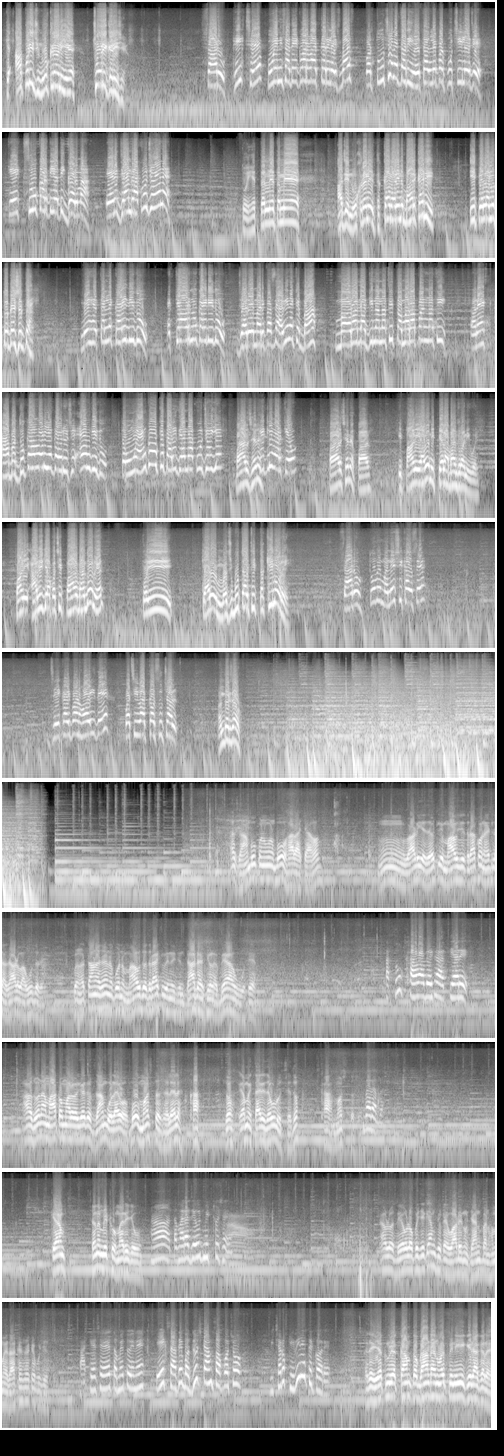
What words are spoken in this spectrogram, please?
કે આપણી જ નોકરાણીએ ચોરી કરી છે. સારું ઠીક છે. હું એની સાથે એકવાર વાત કરી લઈશ બસ. પણ તું છે ને તારી હેતલને પણ પૂછી લેજે. કે શું કરતી હતી ઘરમાં? એને ધ્યાન રાખવું જોઈએ ને? તો હેતલને તમે આજે નોકરાને ધક્કા મારીને બહાર કાઢી એ પહેલા નહોતા કહી શકતા? મેં હેતલને કહી દીધું. એ ક્યારનું કહી દીધું? જ્યારે મારી પાસે આવીને કે બા મારા દાગીના નથી તમારા પણ નથી. અને આ બધું કામ વાળીએ કર્યું છે એમ કીધું. તો હું એમ કહું કે તારે ધ્યાન રાખવું જોઈએ? પાળ છે ને? કેટલી વાર કેવું પાળ છે ને પાળ. એ પાણી આવે ને પેલા બાંધવાની હોય. પાણી આવી ગયા પછી પાર બાંધો ને તો એ ક્યારેય મજબૂતાઈથી ટકી ન રહે. સારું તો હવે મને શીખવશે. જે કઈ પણ હોય તે પછી વાત કરશું ચાલ. અંદર જાઓ. આ જાંબુ પણ પણ બહુ સારા ચા હો. હમ વાડીએ જેટલી માવજત રાખો ને એટલા ઝાડવા ઉતરે પણ અટાણે છે ને કોઈને માવજત રાખવી નથી ને ટાઢા છેડે બે આવવું છે. આ શું ખાવા બેઠા અત્યારે? આ જોનામાં માટો મારો ગયા તો જાંબુ લાવ્યો. બહુ મસ્ત છે લે લે ખા. જો એમાં તારી જવડું જ છે જો. ખા મસ્ત છે. બરાબર. કેમ? છે ને મીઠું મારી જેવું? હા તમારા જેવું જ મીઠું છે. આવલો દેવલો પછી કેમ છું કે વાડીનું ધ્યાન પણ અમે રાખે છે કે પછી? રાખે છે તમે તો એને એક સાથે બધું જ કામ સોંપો છો. વિચારો કેવી રીતે કરે? અરે એકનું એક કામ તો ગાંડાનું આપીને એ કર્યા કરે.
